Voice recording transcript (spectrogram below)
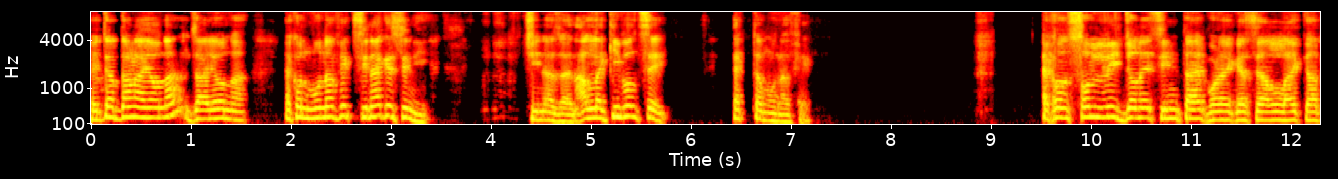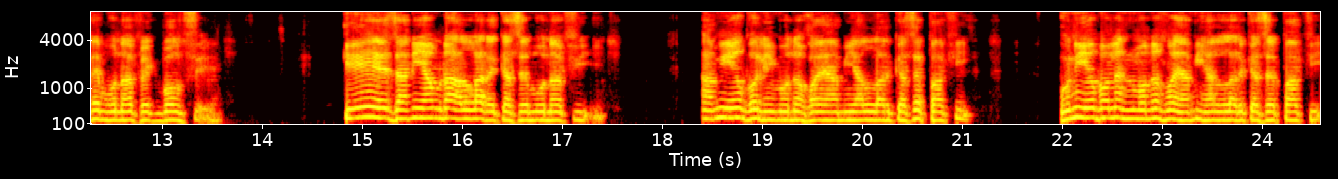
এটা দাঁড়ায়ও না, যায়ও না। এখন মুনাফিক চিনা গেছে নি? চিনা যায় না। আল্লাহ কি বলছে? একটা মুনাফিক। এখন চল্লিশ জনে চিন্তায় পড়ে গেছে, আল্লাহ কারে মুনাফিক বলছে? কে জানি আমরা আল্লাহর কাছে মুনাফি আমিও বলি, মনে হয় আমি আল্লাহর কাছে পাফি উনিও বলেন, মনে হয় আমি আল্লাহর কাছে পাফি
